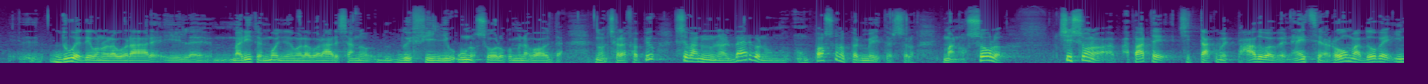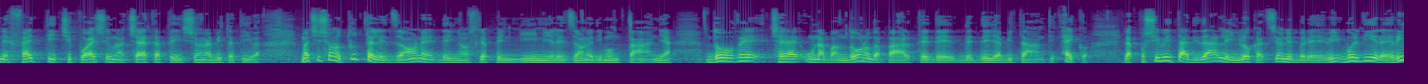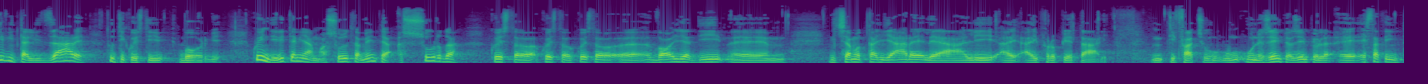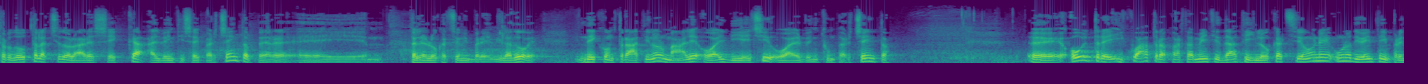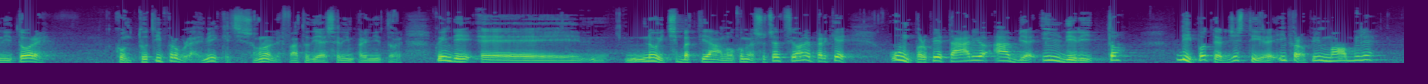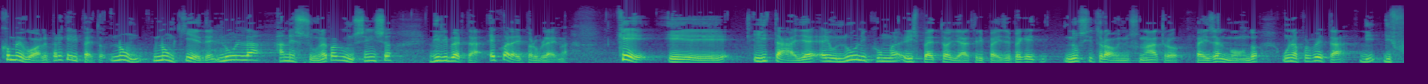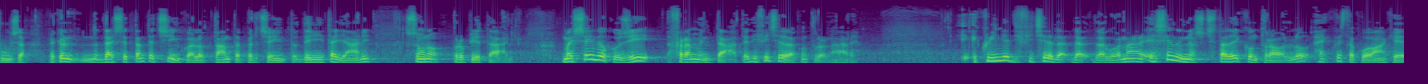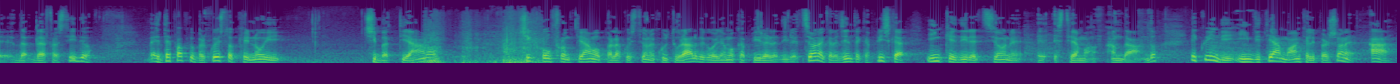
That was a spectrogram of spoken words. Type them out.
due devono lavorare, il marito e moglie devono lavorare, se hanno due figli, uno solo come una volta non ce la fa più, se vanno in un albergo non, non possono permetterselo, ma non solo, ci sono, a parte città come Padova, Venezia, Roma, dove in effetti ci può essere una certa tensione abitativa, ma ci sono tutte le zone dei nostri Appennini, le zone di montagna, dove c'è un abbandono da parte de, de, degli abitanti. Ecco, la possibilità di darle in locazioni brevi vuol dire rivitalizzare tutti questi borghi. Quindi riteniamo assolutamente assurda questa eh, voglia di eh, diciamo, tagliare le ali ai, ai proprietari. Mm, ti faccio un, un esempio, esempio, è stata introdotta la cedolare secca al 26% per, eh, per le locazioni brevi, laddove nei contratti normali o al 10 o al 21%. Eh, oltre i quattro appartamenti dati in locazione uno diventa imprenditore con tutti i problemi che ci sono nel fatto di essere imprenditore. Quindi eh, noi ci battiamo come associazione perché un proprietario abbia il diritto di poter gestire i propri immobili come vuole, perché ripeto, non, non chiede nulla a nessuno, è proprio un senso di libertà. E qual è il problema? Che eh, l'Italia è un unicum rispetto agli altri paesi, perché non si trova in nessun altro paese al mondo una proprietà di, diffusa, perché dal 75 all'80% degli italiani sono proprietari. Ma essendo così frammentate è difficile da controllare. E quindi è difficile da, da, da governare. Essendo in una società del controllo, eh, questa può anche dar fastidio. Ed è proprio per questo che noi ci battiamo ci confrontiamo per la questione culturale perché vogliamo capire la direzione, che la gente capisca in che direzione eh, stiamo andando. E quindi invitiamo anche le persone a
